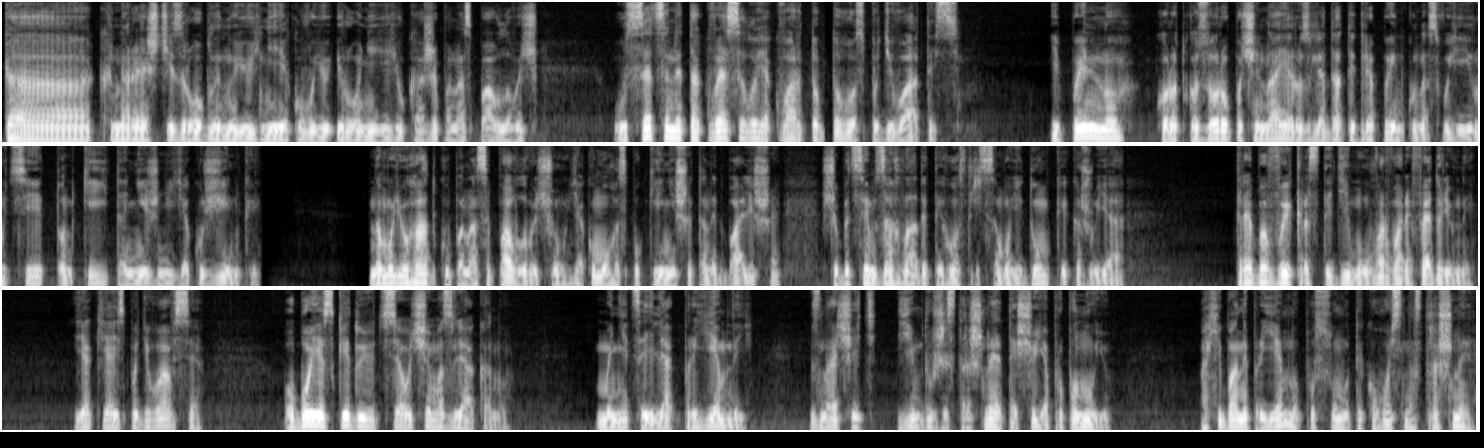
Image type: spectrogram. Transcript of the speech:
Так, нарешті, зробленою й ніяковою іронією, каже Панас Павлович, усе це не так весело, як варто б того сподіватись. І пильно, короткозоро починає розглядати дряпинку на своїй руці, тонкій та ніжній, як у жінки. На мою гадку, Панасе Павловичу, якомога спокійніше та недбаліше, щоби цим загладити гострість самої думки, кажу я, треба викрасти Діму у Варвари Федорівни. Як я й сподівався, обоє скидаються очима злякано. Мені цей ляк приємний, значить, їм дуже страшне те, що я пропоную. А хіба не приємно посунути когось на страшне?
